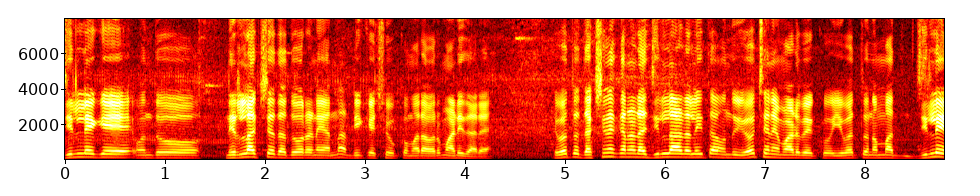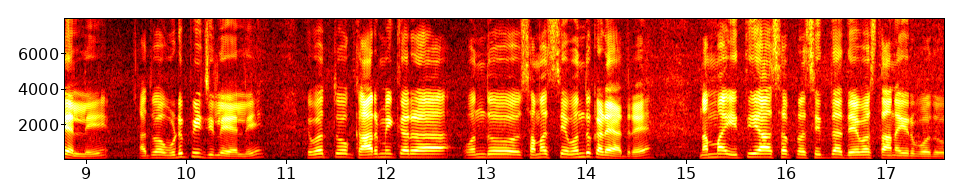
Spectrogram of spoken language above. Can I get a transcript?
ಜಿಲ್ಲೆಗೆ ಒಂದು ನಿರ್ಲಕ್ಷ್ಯದ ಧೋರಣೆಯನ್ನು ಡಿ ಕೆ ಶಿವಕುಮಾರ್ ಅವರು ಮಾಡಿದ್ದಾರೆ. ಇವತ್ತು ದಕ್ಷಿಣ ಕನ್ನಡ ಜಿಲ್ಲಾಡಳಿತ ಒಂದು ಯೋಚನೆ ಮಾಡಬೇಕು. ಇವತ್ತು ನಮ್ಮ ಜಿಲ್ಲೆಯಲ್ಲಿ ಅಥವಾ ಉಡುಪಿ ಜಿಲ್ಲೆಯಲ್ಲಿ ಇವತ್ತು ಕಾರ್ಮಿಕರ ಒಂದು ಸಮಸ್ಯೆ ಒಂದು ಕಡೆ ಆದರೆ ನಮ್ಮ ಇತಿಹಾಸ ಪ್ರಸಿದ್ಧ ದೇವಸ್ಥಾನ ಇರ್ಬೋದು,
